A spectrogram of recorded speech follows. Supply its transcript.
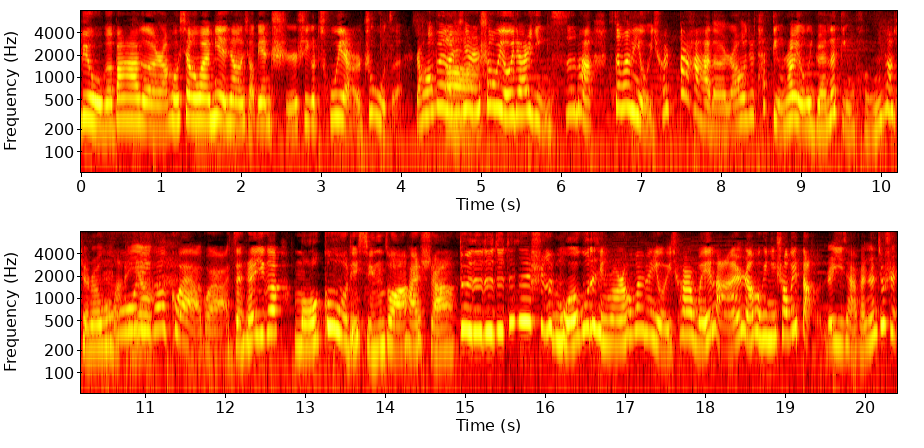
六个八个，然后向外面向的小便池是一个粗一点的柱子，然后为了这些人稍微有一点隐私嘛，在外面有一圈大的，然后就它顶上有个圆的顶棚，像旋转木马一样。我的个乖乖，整成一个蘑菇的形状还是啊？对对对对对对，是个蘑菇的形状，然后外面有一圈围栏，然后给你稍微挡着一下，反正就是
